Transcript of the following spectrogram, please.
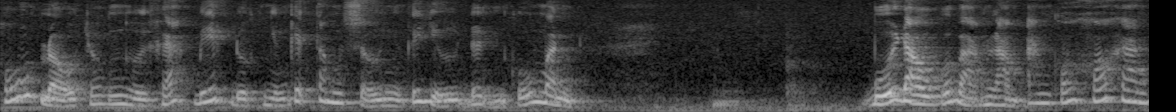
thố lộ cho người khác biết được những cái tâm sự, những cái dự định của mình. Buổi đầu của bạn làm ăn có khó khăn,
